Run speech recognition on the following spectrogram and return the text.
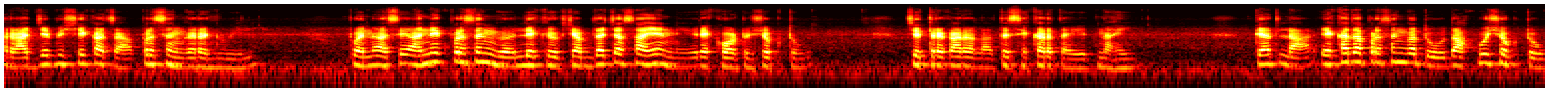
राज्याभिषेकाचा प्रसंग रंगवेल. पण असे अनेक प्रसंग लेखक शब्दाच्या साहाय्याने रेखाटू शकतो. चित्रकाराला तसे करता येत नाही. त्यातला एखादा प्रसंग तो दाखवू शकतो.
